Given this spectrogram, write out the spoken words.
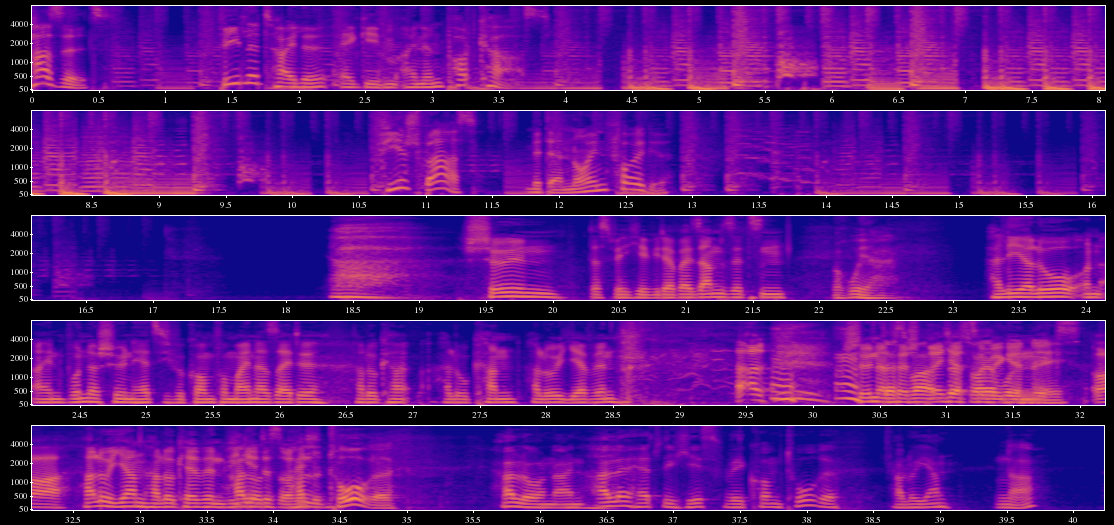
Puzzles. Viele Teile ergeben einen Podcast. Viel Spaß mit der neuen Folge. Ja, schön, dass wir hier wieder beisammen sitzen. Oh ja. Hallihallo und ein wunderschön herzlich willkommen von meiner Seite. Hallo, Ka hallo Kan, hallo Jevin. Schöner Das Versprecher war zu ja Beginn, ey. nix. Oh, hallo Jan, hallo Kevin, wie hallo, geht es euch? Hallo Tore. Hallo und ein alle herzliches Willkommen, Tore. Hallo Jan. Na?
